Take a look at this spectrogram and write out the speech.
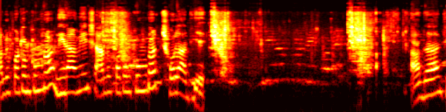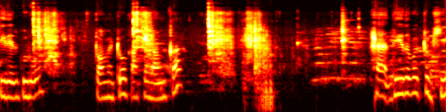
আলু পটল কুমড়ো, নিরামিষ আলু পটল কুমড়ো, ছোলা দিয়ে। আদা, জিরের গুঁড়ো, টমেটো, কাঁচা লঙ্কা। হ্যাঁ দিয়ে দেবো একটু ঘি।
